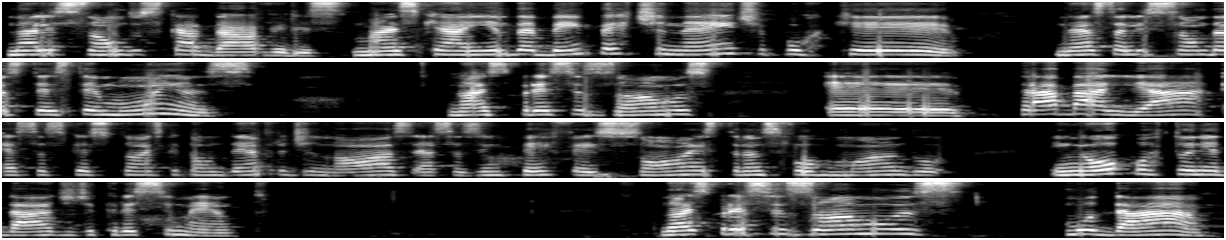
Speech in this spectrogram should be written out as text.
na lição dos cadáveres, mas que ainda é bem pertinente porque nessa lição das testemunhas nós precisamos é, trabalhar essas questões que estão dentro de nós, essas imperfeições, transformando em oportunidade de crescimento. Nós precisamos mudar,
